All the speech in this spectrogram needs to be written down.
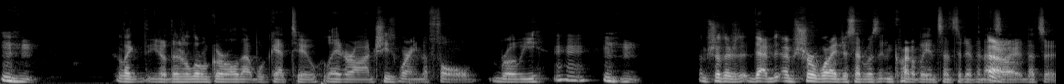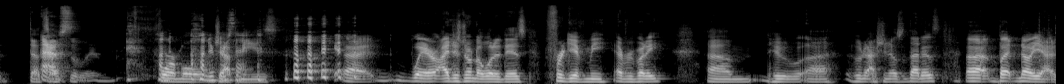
hmm Like you know there's a little girl that we'll get to later on. She's wearing the full roby. Mm-hmm. hmm I'm sure there's. I'm I'm sure what I just said was incredibly insensitive, and that's Oh. a, that's a that's Absolutely. a formal 100%. Japanese uh, where I just don't know what it is. Forgive me, everybody um, who uh, who actually knows what that is. Uh, but no, yeah.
